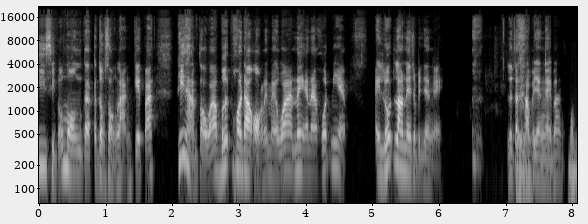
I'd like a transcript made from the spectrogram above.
ยี่สิบแล้วมองแต่กระจกสองหลังเก็ตปะพี่ถามต่อว่าเบิร์ตพอเดาออกได้ไหมว่าในอนาคตเนี่ย ไอ้รถเราเนี่ยจะเป็นยังไงเราจะขับไปยังไงบ้างมัน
